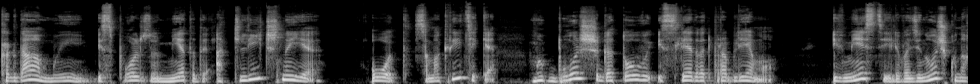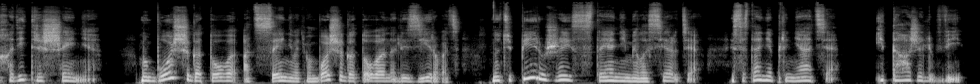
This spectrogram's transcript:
Когда мы используем методы, отличные от самокритики, мы больше готовы исследовать проблему и вместе или в одиночку находить решение. Мы больше готовы оценивать, мы больше готовы анализировать, но теперь уже из состояния милосердия, из состояния принятия и даже любви.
